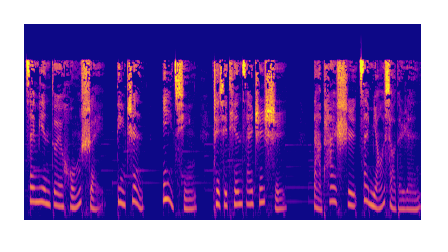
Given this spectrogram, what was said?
在面对洪水、地震、疫情这些天灾之时。哪怕是再渺小的人，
